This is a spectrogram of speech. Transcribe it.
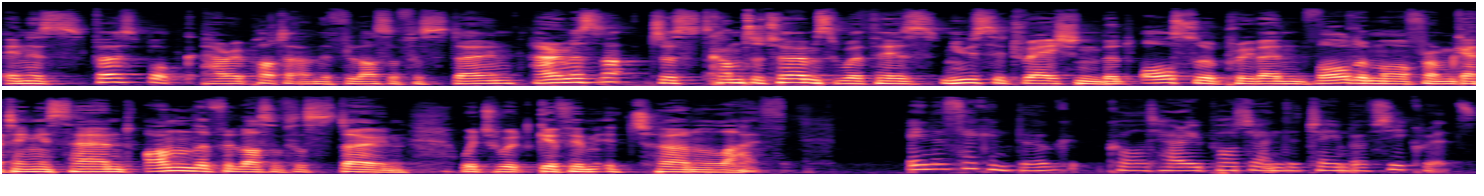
In his first book, Harry Potter and the Philosopher's Stone, Harry must not just come to terms with his new situation, but also prevent Voldemort from getting his hand on the Philosopher's Stone, which would give him eternal life. In the second book, called Harry Potter and the Chamber of Secrets,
